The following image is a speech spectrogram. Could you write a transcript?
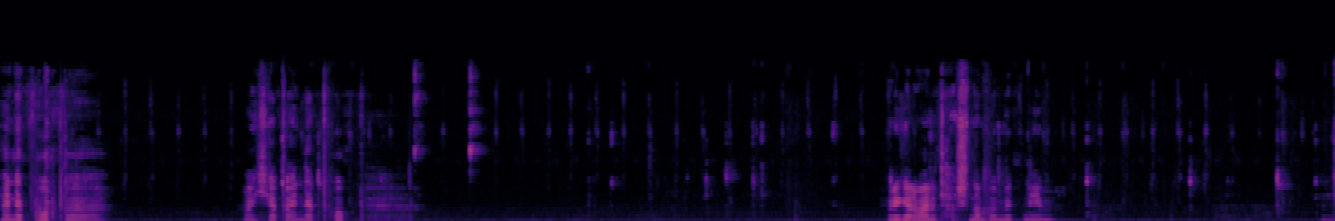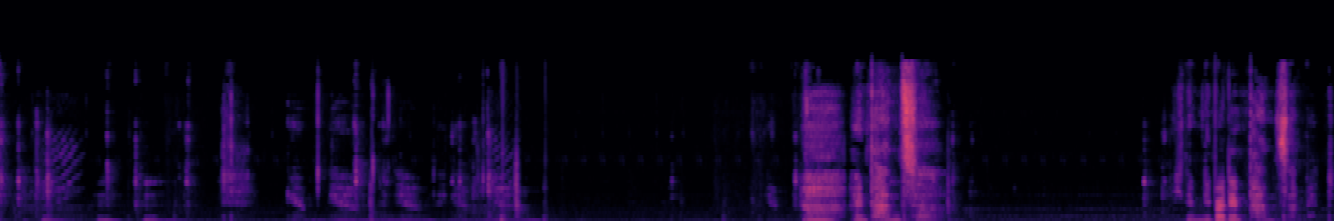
Eine Puppe. Oh, ich habe eine Puppe. Ich würde gerne meine Taschenlampe mitnehmen. Ein Panzer. Ich nehme lieber den Panzer mit.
